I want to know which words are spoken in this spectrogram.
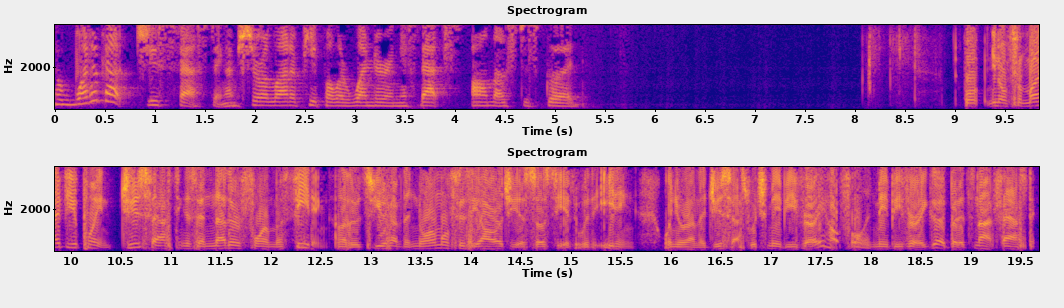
Now, what about juice fasting? I'm sure a lot of people are wondering if that's almost as good. Well, you know, from my viewpoint, juice fasting is another form of feeding. In other words, you have the normal physiology associated with eating when you're on the juice fast, which may be very helpful and may be very good, but it's not fasting.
